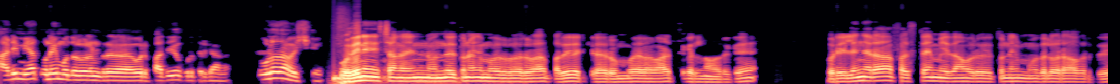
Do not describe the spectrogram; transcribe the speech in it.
அடிமையாக துணை முதல்வர்ன்ற ஒரு பதவியை கொடுத்துருக்காங்க. இவ்வளோதான் விஷயம். உதயநிதி ஸ்டாலின் வந்து துணை முதல்வராக பதவியேற்கிறார். ரொம்ப வாழ்த்துக்கள்னு அவருக்கு. ஒரு இளைஞராக ஃபர்ஸ்ட் டைம் இதான் ஒரு துணை முதல்வராக வருது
